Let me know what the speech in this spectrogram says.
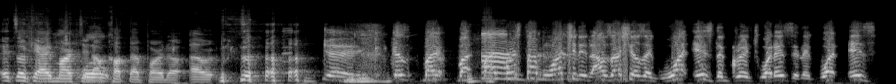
it's okay. I marked it. I'll cut that part out. out. Because my, my, my Um, first time watching it, I was actually I was like, what is the Grinch? What is it? Like, what is?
